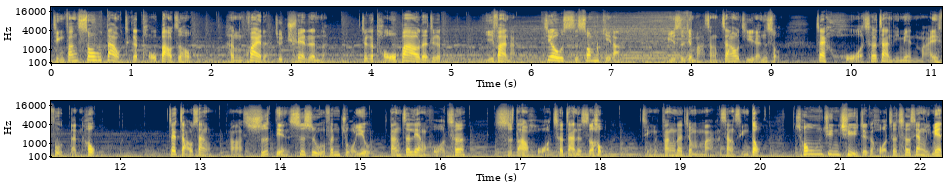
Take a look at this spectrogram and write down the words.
警方收到这个投报之后，很快的就确认了这个投报的这个疑犯啊就是 Somki 了。于是就马上召集人手，在火车站里面埋伏等候。在早上啊十点四十五分左右，当这辆火车驶到火车站的时候，警方呢就马上行动，冲进去这个火车车厢里面，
